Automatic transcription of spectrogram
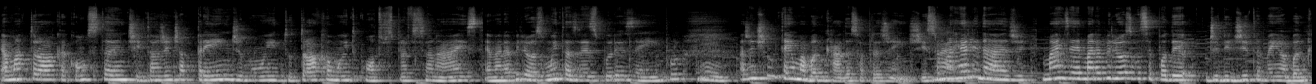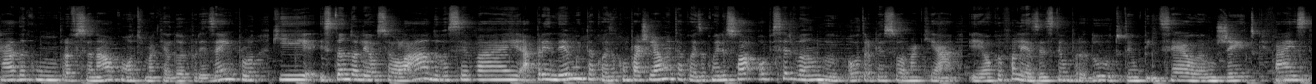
é uma troca constante, então a gente aprende muito, troca muito com outros profissionais, é maravilhoso. Muitas vezes, por exemplo, hum. a gente não tem uma bancada só pra gente, isso é, é uma realidade, mas é maravilhoso você poder dividir também a bancada com um profissional, com outro maquiador, por exemplo, que estando ali ao seu lado, você vai aprender muita coisa, compartilhar muita coisa com ele só observando outra pessoa maquiar. E é o que eu falei, às vezes tem um produto, tem um pincel, é um jeito que faz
